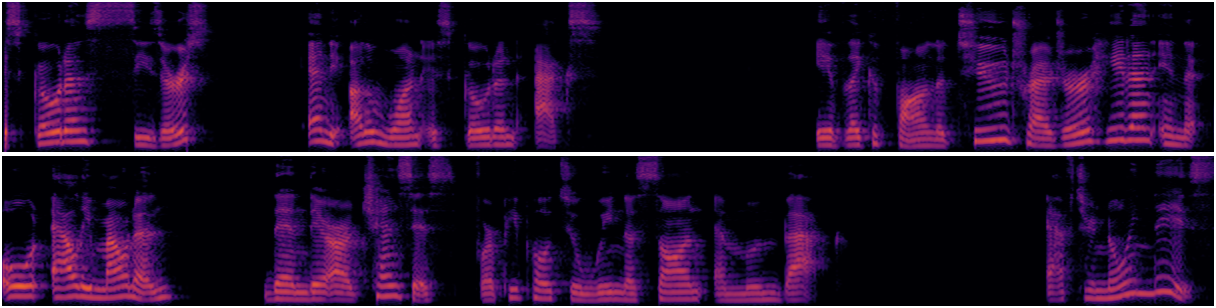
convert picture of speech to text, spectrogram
is golden scissors, and the other one is golden axe. If they could find the two treasure hidden in the old Ali Mountain, then there are chances for people to win the sun and moon back. After knowing this,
